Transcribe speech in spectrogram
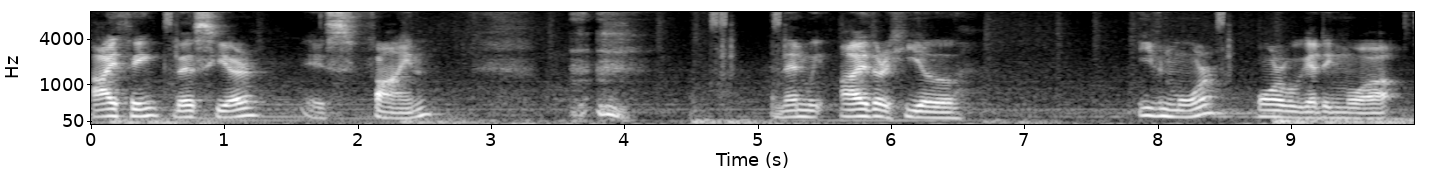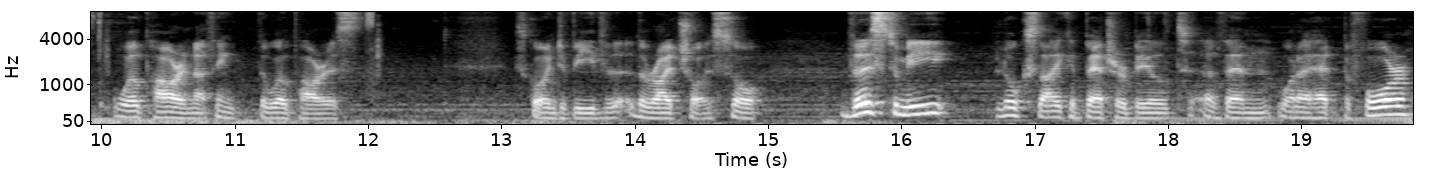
I think this here is fine. and then we either heal even more or we're getting more willpower and I think the willpower is is going to be the, the right choice. So this to me looks like a better build than what I had before.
